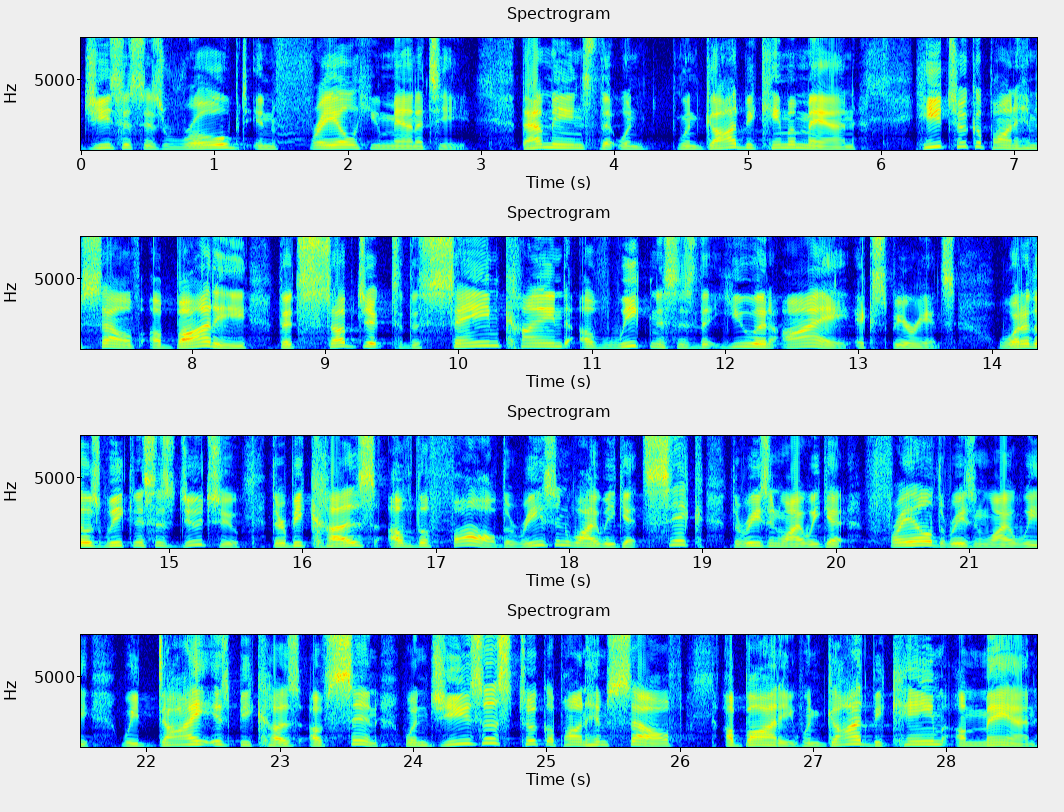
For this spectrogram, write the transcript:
Jesus is robed in frail humanity. That means that when, when God became a man, he took upon himself a body that's subject to the same kind of weaknesses that you and I experience. What are those weaknesses due to? They're because of the fall. The reason why we get sick, the reason why we get frail, the reason why we, we die is because of sin. When Jesus took upon himself a body, when God became a man,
